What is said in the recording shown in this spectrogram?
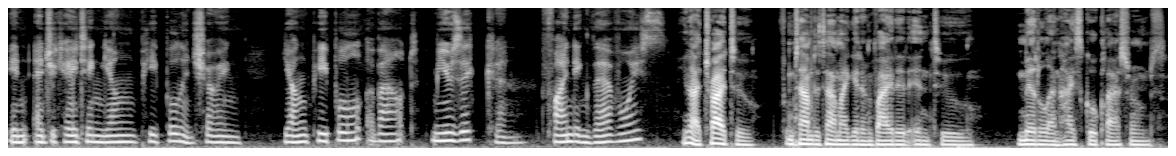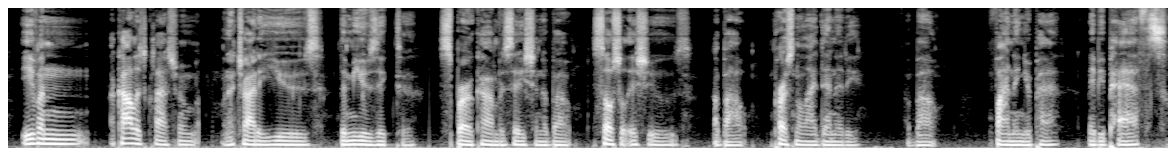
in educating young people, in showing young people about music and finding their voice? You know, I try to. From time to time, I get invited into middle and high school classrooms, even a college classroom, and I try to use the music to spur conversation about social issues, about personal identity, about finding your path, maybe paths.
